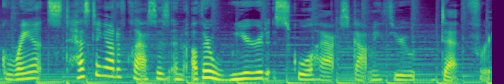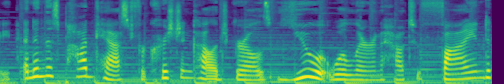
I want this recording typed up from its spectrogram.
grants, testing out of classes, and other weird school hacks got me through debt free. And in this podcast for Christian college girls, you will learn how to find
